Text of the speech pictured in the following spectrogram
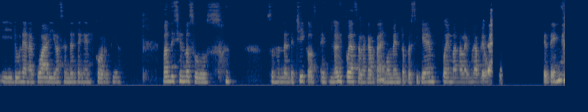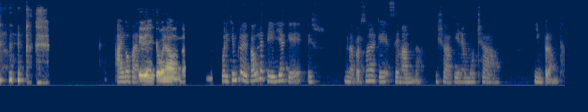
y Luna en Acuario, ascendente en Escorpio. Van diciendo sus, sus ascendentes chicos. Eh, no les puedo hacer la carta el momento, pero si quieren pueden mandarle alguna pregunta que tengan. Algo para. Qué bien, qué buena onda. Por ejemplo, de Paula te diría que es una persona que se manda y ya tiene mucha impronta.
